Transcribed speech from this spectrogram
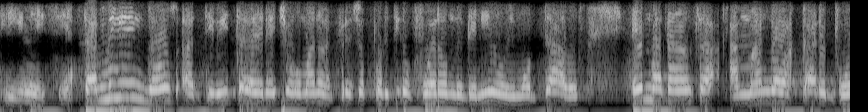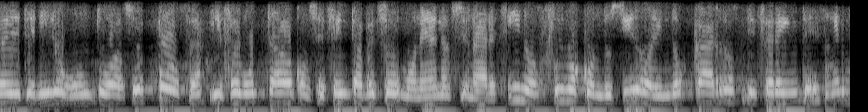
iglesias. También dos activistas de derechos humanos expresos políticos fueron detenidos y multados. En Matanza, Armando Vázquez fue detenido junto a su esposa y fue multado con 60 pesos de moneda nacional. Y nos fuimos conducidos en dos carros diferentes en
